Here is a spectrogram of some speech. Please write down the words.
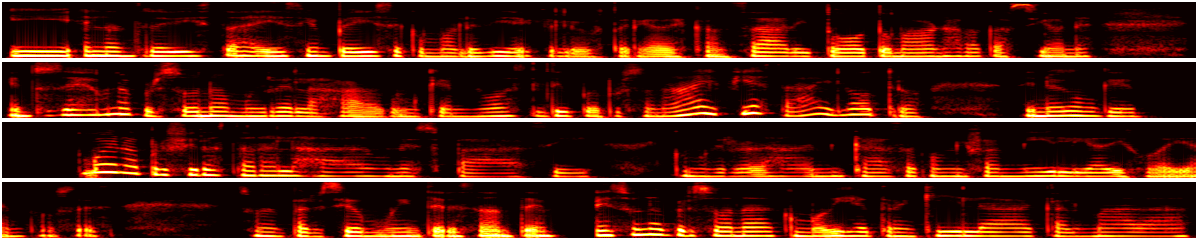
Y en la entrevista ella siempre dice, como les dije, que le gustaría descansar y todo, tomar unas vacaciones. Entonces es una persona muy relajada, como que no es el tipo de persona, ay, fiesta, ay, lo otro, sino como que, bueno, prefiero estar relajada en un spa, como que relajada en mi casa con mi familia, dijo ella. Entonces, eso me pareció muy interesante. Es una persona, como dije, tranquila, calmada,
